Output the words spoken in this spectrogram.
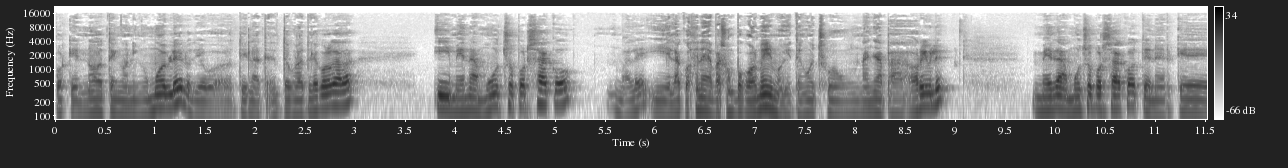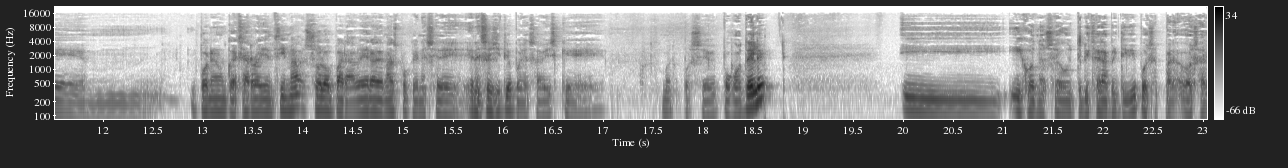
Porque no tengo ningún mueble, lo llevo, tengo la tele colgada, y me da mucho por saco, ¿vale? Y en la cocina me pasa un poco lo mismo y tengo hecho una ñapa horrible. Me da mucho por saco tener que mm, poner un cacharro ahí encima solo para ver, además, porque en ese, en ese sitio, pues ya sabéis que, bueno, pues se ve poco tele. Y, cuando se utiliza el Apple TV, pues para, o sea,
